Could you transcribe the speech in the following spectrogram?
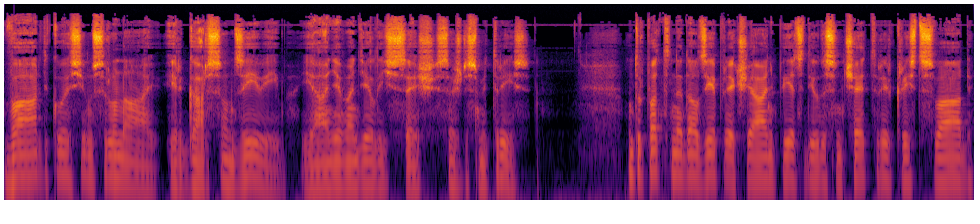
Vārdi, ko es jums runāju, ir gars un dzīvība, Jāņa Evangelijas 6, 63. Un turpat nedaudz iepriekš Jāņa 5, 24 ir Kristus vārdi:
